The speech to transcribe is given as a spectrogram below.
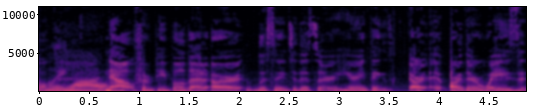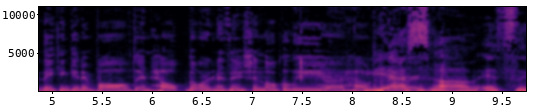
Lovely. Wow. Now, for people that are listening to this or hearing things, are are there ways that they can get involved and help the organization locally, or how? Does Yes, that work? um, it's the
